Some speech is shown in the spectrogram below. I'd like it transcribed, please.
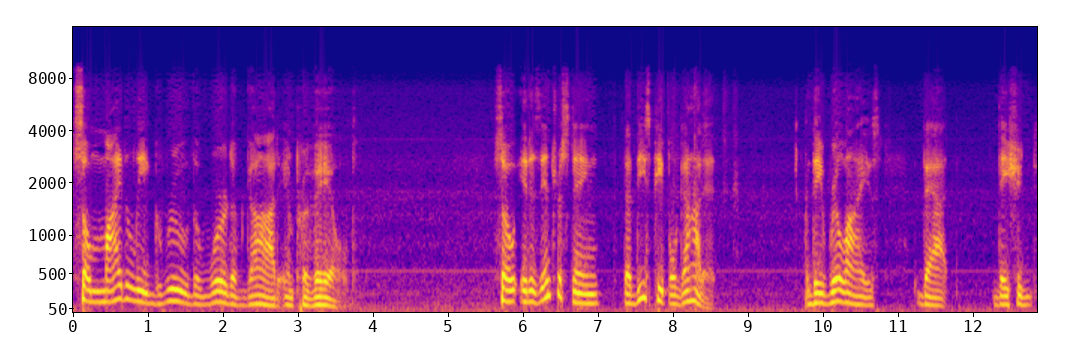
So mightily grew the word of God and prevailed. So it is interesting that these people got it. They realized that they should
